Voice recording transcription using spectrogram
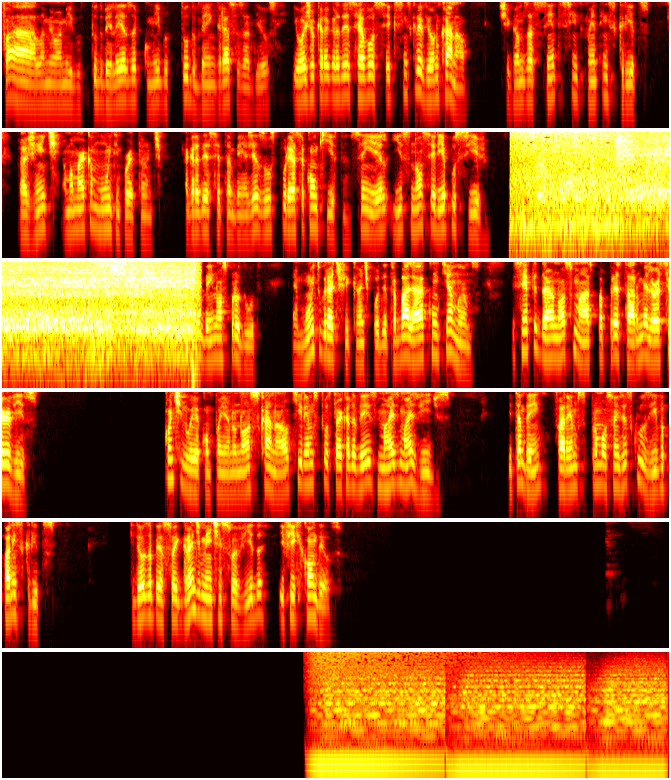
Fala, meu amigo, tudo beleza? Comigo tudo bem, graças a Deus. E hoje eu quero agradecer a você que se inscreveu no canal. Chegamos a 150 inscritos. Para a gente é uma marca muito importante. Agradecer também a Jesus por essa conquista. Sem ele, isso não seria possível. Também nosso produto. É muito gratificante poder trabalhar com o que amamos e sempre dar o nosso máximo para prestar o melhor serviço. Continue acompanhando o nosso canal que iremos postar cada vez mais e mais vídeos. E também faremos promoções exclusivas para inscritos. Que Deus abençoe grandemente em sua vida e fique com Deus.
